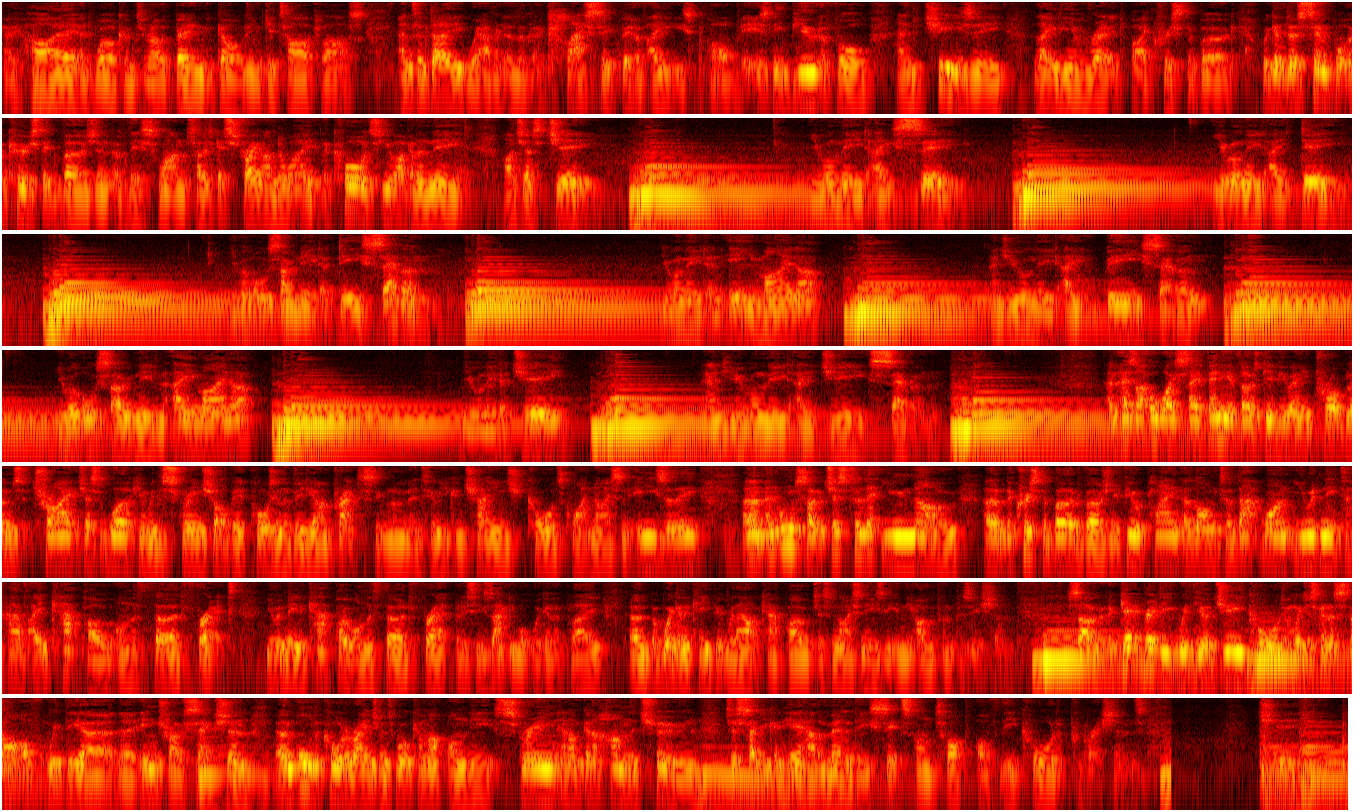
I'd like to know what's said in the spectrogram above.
Okay, hi and welcome to another Ben Golding guitar class. And today we're having a look at a classic bit of 80s pop. It is the beautiful and cheesy Lady in Red by Chris Berg. We're going to do a simple acoustic version of this one, so let's get straight underway. The chords you are going to need are just G. You will need a C. You will need a D also need a D7. You will need an E minor and you will need a B7. You will also need an A minor. You will need a G and you will need a G7. And as I always say, if any of those give you any problems, try just working with the screenshot a bit, pausing the video and practicing them until you can change chords quite nice and easily. Um, and also, just to let you know, um, the de Burgh version, if you were playing along to that one, you would need to have a capo on the third fret you would need a capo on the third fret, but it's exactly what we're going to play. Um, but we're going to keep it without a capo, just nice and easy in the open position. So get ready with your G chord, and we're just going to start off with the, uh, the intro section. Um, all the chord arrangements will come up on the screen, and I'm going to hum the tune just so you can hear how the melody sits on top of the chord progressions. G.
